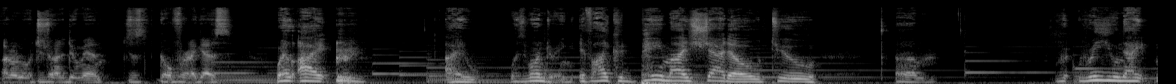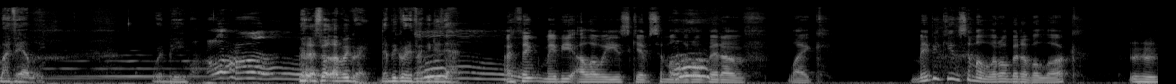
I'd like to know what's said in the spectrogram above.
I don't know what you're trying to do, man. Just go for it, I guess. Well, I, I was wondering if I could pay my shadow to, um, re- reunite my family. Would be. That's what that'd be great. That'd be great if I could do that. I think maybe Eloise gives him a little bit of like, maybe gives him a little bit of a look, mm-hmm.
